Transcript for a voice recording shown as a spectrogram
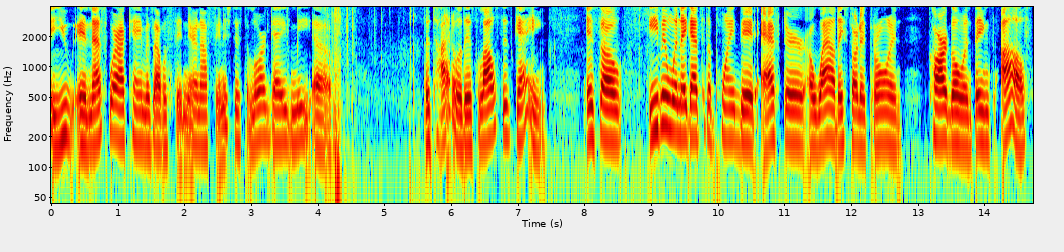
And you and that's where I came as I was sitting there and I finished this. The Lord gave me uh, the title of this Lost is gain. And so even when they got to the point that after a while they started throwing cargo and things off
